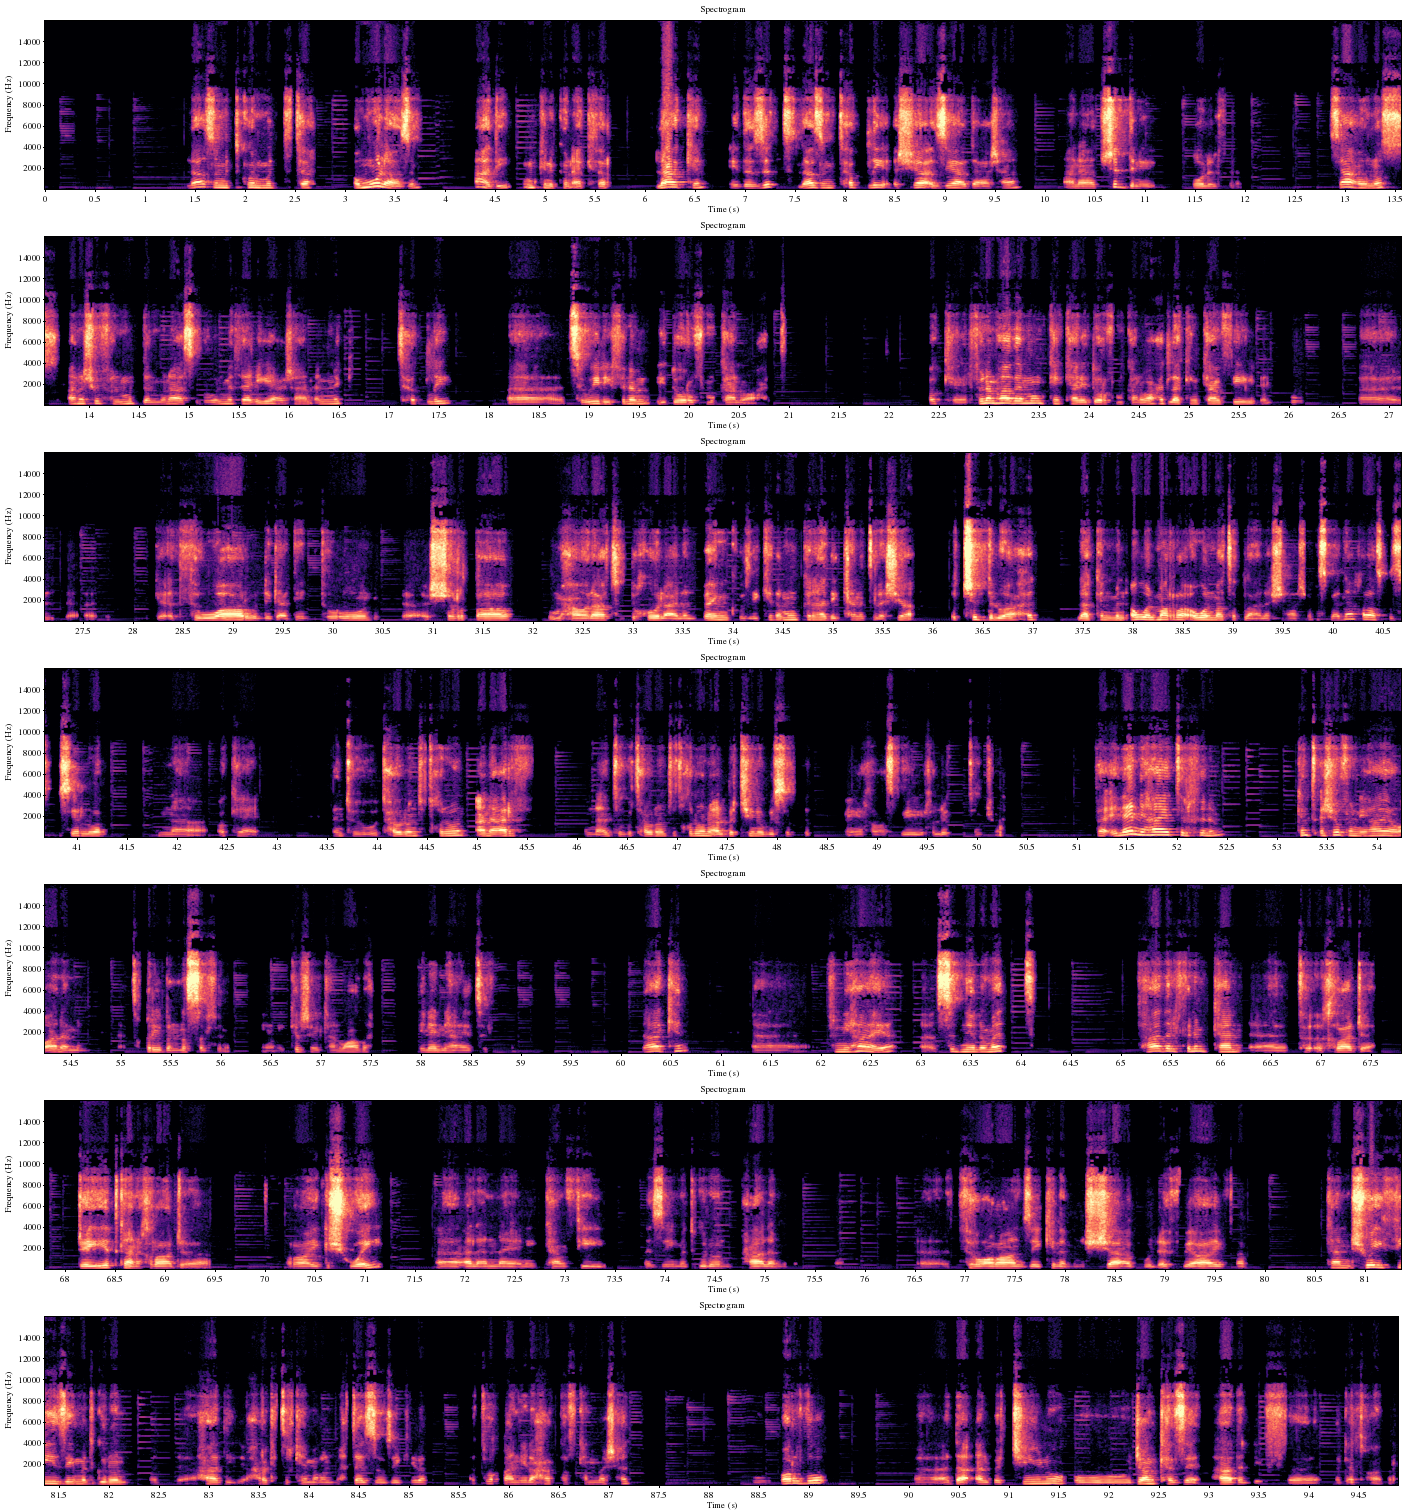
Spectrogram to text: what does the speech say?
لازم تكون مدته أو مو لازم عادي ممكن يكون أكثر. لكن إذا زدت لازم تحط لي أشياء زيادة عشان أنا تشدني طول الفيلم. ساعة ونص أنا أشوف المدة المناسبة والمثالية عشان أنك تحط لي آه تسوي لي فيلم يدور في مكان واحد. okay الفيلم هذا ممكن كان يدور في مكان واحد لكن كان في آه الثوار واللي قاعدين يثورون الشرطة ومحاولات الدخول على البنك وزي كذا. ممكن هذه كانت الأشياء تشد الواحد لكن من أول مرة أول ما تطلع على الشاشة. بس بعدين خلاص بس بيصير الوضع إنه okay أنتوا تحاولون تدخلون. أنا أعرف إن أنتوا بتحاولون تدخلون وألباتشينو بيصدق. يعني خلاص بيخليكم تمشون. فإلى نهاية الفيلم كنت أشوف النهاية وأنا من تقريبا نص الفيلم. يعني كل شيء كان واضح إلى نهاية الفيلم. لكن آه في النهاية آه سيدني لوميت. في هذا الفيلم كان آه إخراجه جيد كان إخراج رايق شوي على أنه يعني كان في زي ما تقولون حالة من ثوران زي كذا من الشعب وال FBI كان شوي في زي ما تقولون هذه حركة الكاميرا المهتزة وزي كذا. أتوقع إني لاحظتها في كم مشهد. وبرضو أداء الباتشينو وجون كازال هذا اللي في لقيت هذا.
